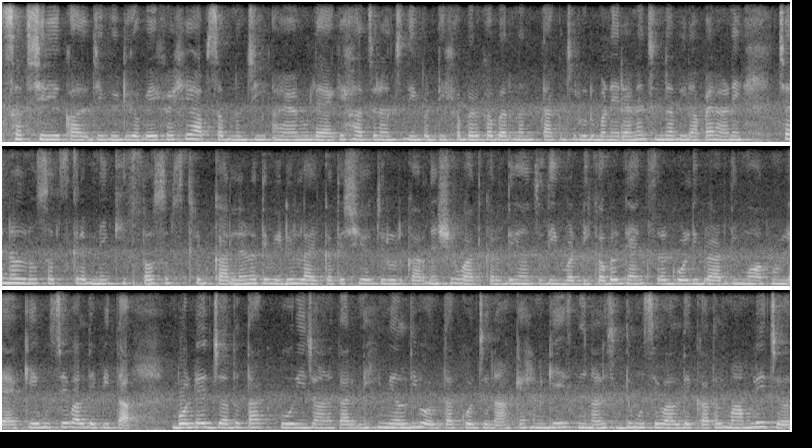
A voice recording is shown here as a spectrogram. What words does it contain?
ਸਤਿ ਸ਼੍ਰੀ ਅਕਾਲ ਜੀ ਵੀਡੀਓ ਵੇਖ ਰਹੇ ਆਪ ਸਭ ਨੂੰ ਜੀ ਆਇਆਂ ਨੂੰ ਲੈ ਕੇ ਹਾਜ਼ਰ ਹਾਂ ਅੱਜ ਦੀ ਵੱਡੀ ਖਬਰ ਖਬਰ ਨੰਦ ਤੱਕ ਜਰੂਰ ਬਣੇ ਰਹਿਣਾ ਜਿੰਨਾ ਵੀਰਾਂ ਭੈਣਾਂ ਨੇ। ਚੈਨਲ ਨੂੰ ਸਬਸਕ੍ਰਾਈਬ ਨਹੀਂ ਕੀਤਾ ਤਾਂ ਸਬਸਕ੍ਰਾਈਬ ਕਰ ਲੈਣਾ ਤੇ ਵੀਡੀਓ ਲਾਈਕ ਅਤੇ ਸ਼ੇਅਰ ਜਰੂਰ ਕਰ ਦੇਣ ਸ਼ੁਰੂਆਤ ਕਰਦੇ ਹਾਂ ਅੱਜ ਦੀ ਵੱਡੀ ਖਬਰ। ਗੈਂਗਸਟਰ ਗੋਲਡੀ ਬਰਾੜ ਦੀ ਮੌਤ ਨੂੰ ਲੈ ਕੇ ਮੂਸੇਵਾਲ ਦੇ ਪਿਤਾ ਬੋਲੇ, ਜਦ ਤੱਕ ਪੂਰੀ ਜਾਣਕਾਰੀ ਨਹੀਂ ਮਿਲਦੀ, ਉਦੋਂ ਤੱਕ ਕੁਝ ਨਾ ਕਹਿਣਗੇ। ਇਸ ਦੇ ਨਾਲ ਸਿੱਧੂ ਮੂਸੇਵਾਲ ਦੇ ਕਤਲ ਮਾਮਲੇ 'ਚ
